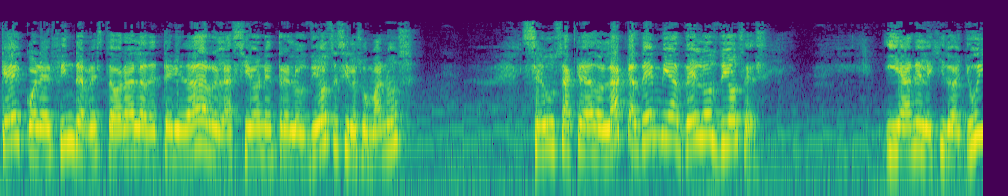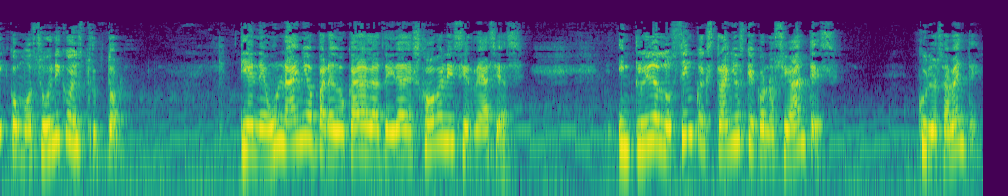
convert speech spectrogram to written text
que con el fin de restaurar la deteriorada relación entre los dioses y los humanos, Zeus ha creado la Academia de los Dioses y han elegido a Yui como su único instructor. Tiene un año para educar a las deidades jóvenes y reacias, incluidos los cinco extraños que conoció antes, curiosamente,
